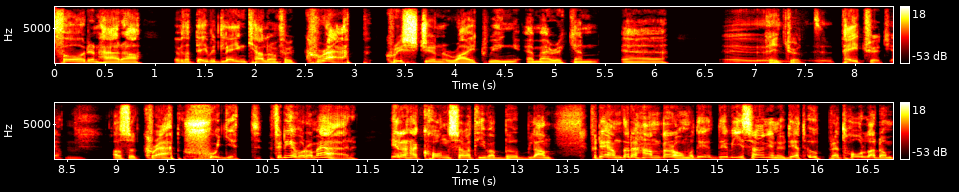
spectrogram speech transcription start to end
för den här, eh, jag vet att David Lane kallar den för CRAP, Christian Right-Wing American eh, eh, Patriot. Patriot, ja. Mm. Alltså crap, skit. För det är vad de är. Hela den här konservativa bubblan. För det enda det handlar om, och det, det visar han ju nu, det är att upprätthålla de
